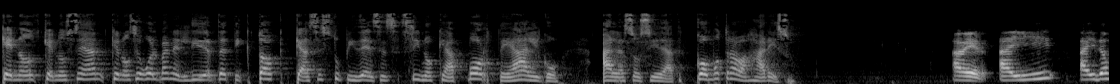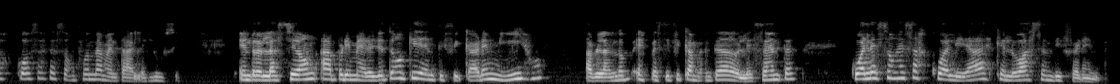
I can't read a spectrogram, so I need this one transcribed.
que no, que no sean, que no se vuelvan el líder de TikTok que hace estupideces, sino que aporte algo a la sociedad. ¿Cómo trabajar eso? A ver, ahí hay dos cosas que son fundamentales, Lucy. En relación a, primero, yo tengo que identificar en mi hijo, hablando específicamente de adolescentes, ¿Cuáles son esas cualidades que lo hacen diferente?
